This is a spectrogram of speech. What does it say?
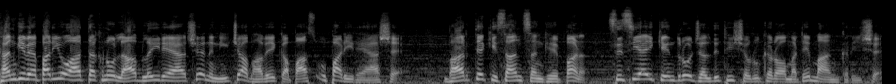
ખાનગી વેપારીઓ આ તકનો લાભ લઈ રહ્યા છે અને નીચા ભાવે કપાસ ઉપાડી રહ્યા છે. ભારતીય કિસાન સંઘે પણ સીસીઆઈ કેન્દ્રો જલ્દીથી શરૂ કરવા માટે માંગ કરી છે.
